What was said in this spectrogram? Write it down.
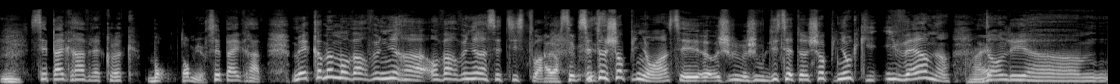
Mm. C'est pas grave la cloque. Bon, tant mieux. C'est pas grave. Mais quand même, on va revenir à, on va revenir à cette histoire. Alors c'est C'est un champignon, hein. C'est, euh, je, je vous le dis, c'est un champignon qui hiverne Ouais. dans les, euh,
